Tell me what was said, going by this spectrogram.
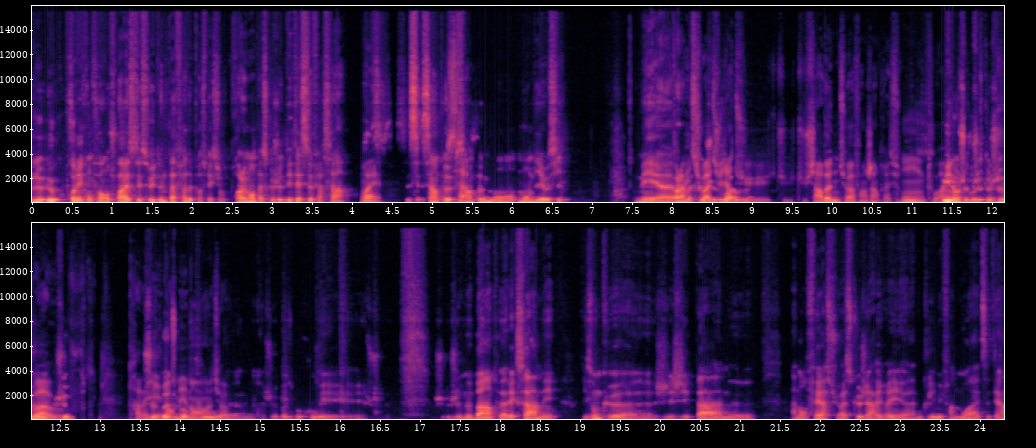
le, premier confort dont je parlais, c'est celui de ne pas faire de prospection. Probablement parce que je déteste faire ça. Ouais. C'est un peu, c'est un peu mon, mon, biais aussi. Mais euh, voilà. Mais tu vois, tu, veux dire, tu, tu, charbonnes, tu vois. Enfin, j'ai l'impression, toi, oui, non, je, je, je, vois, je travailler énormément. Beaucoup, tu vois. Euh, je bosse beaucoup et je, me bats un peu avec ça, mais disons que j'ai pas à me à m'en faire sur est-ce que j'arriverai à boucler mes fins de mois, etc.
